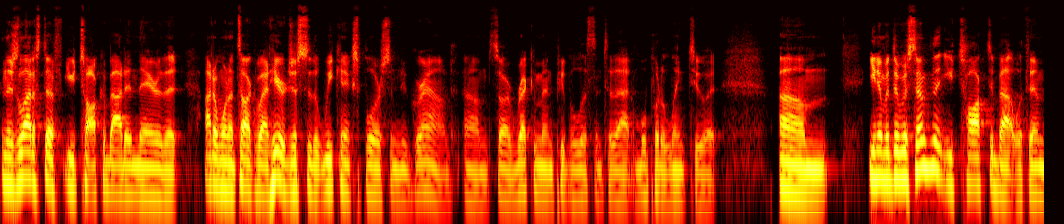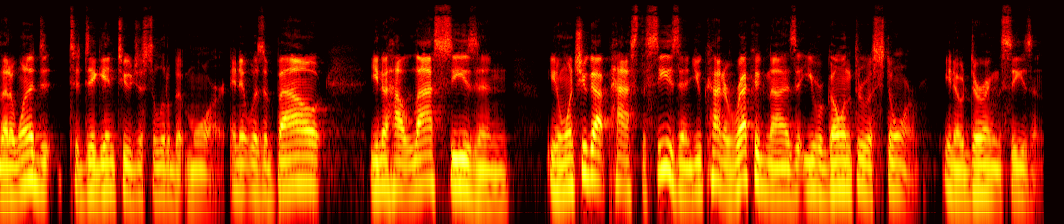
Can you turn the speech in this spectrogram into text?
And there's a lot of stuff you talk about in there that I don't want to talk about here, just so that we can explore some new ground. Um, so I recommend people listen to that, and we'll put a link to it. Um, you know, but there was something that you talked about with them that I wanted to, to dig into just a little bit more, and it was about you know how last season, you know, once you got past the season, you kind of recognized that you were going through a storm, you know, during the season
